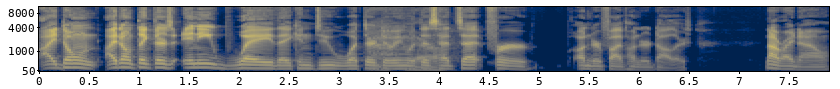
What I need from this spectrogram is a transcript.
I don't I don't think there's any way they can do what they're doing with this headset for under five hundred dollars. Not right now.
